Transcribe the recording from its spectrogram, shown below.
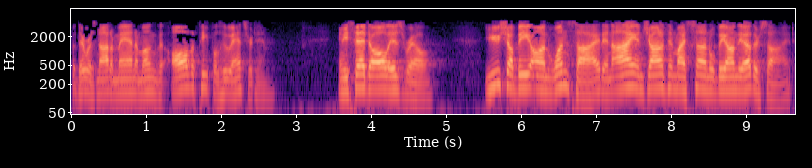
But there was not a man among the, all the people who answered him. And he said to all Israel, You shall be on one side, and I and Jonathan my son will be on the other side.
